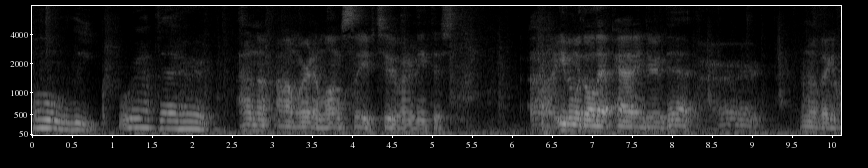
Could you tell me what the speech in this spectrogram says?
Holy crap, that hurt. I don't know. Oh, I'm wearing a long sleeve too underneath this. Uh, even with all that padding, dude, that hurt. I don't know if I can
